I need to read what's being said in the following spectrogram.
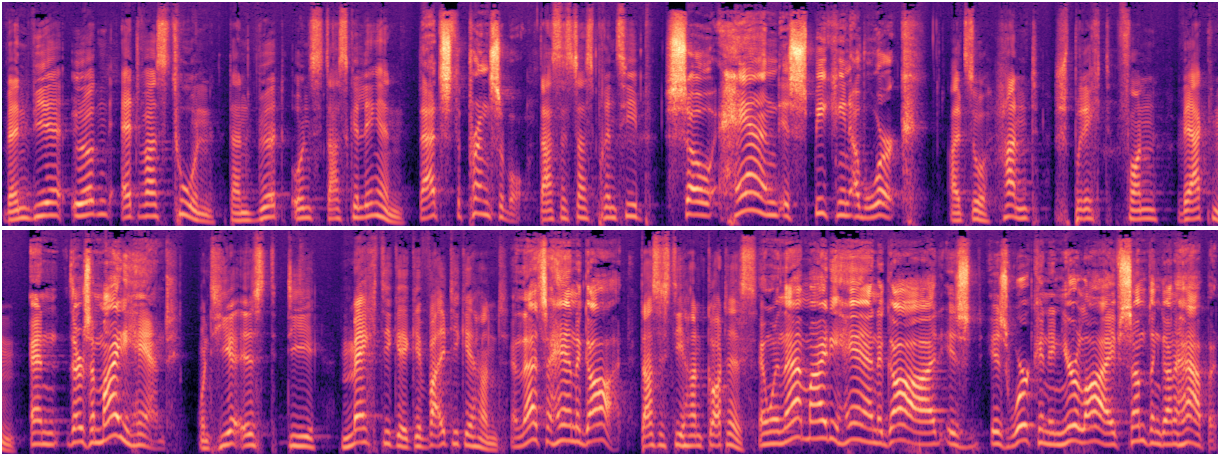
Wenn wir irgendetwas tun, dann wird uns das gelingen. That's the principle. Das ist das Prinzip. So, hand is speaking of work. Also Hand spricht von Werken. And there's a mighty hand, Und hier ist die mächtige, gewaltige Hand. and that's the hand of God. Das ist die Hand Gottes. And when that mighty hand of God is is working in your life, something to happen.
